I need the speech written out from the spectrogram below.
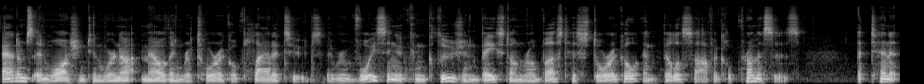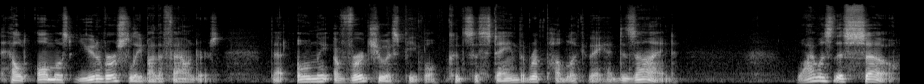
Adams and Washington were not mouthing rhetorical platitudes, they were voicing a conclusion based on robust historical and philosophical premises, a tenet held almost universally by the founders that only a virtuous people could sustain the republic they had designed. Why was this so?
